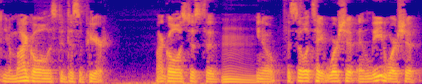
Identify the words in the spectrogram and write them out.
you know, my goal is to disappear. My goal is just to. Mm. you know, facilitate worship and lead worship.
